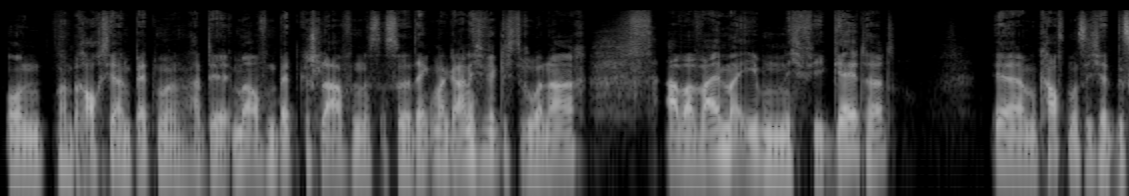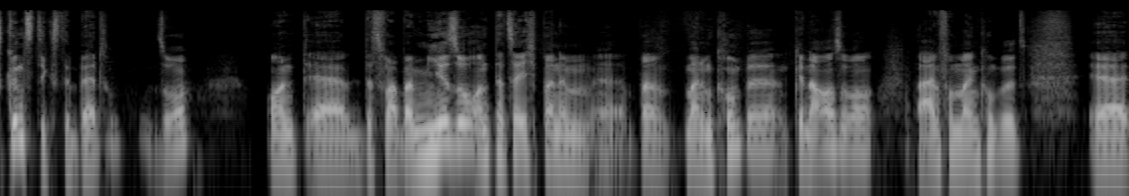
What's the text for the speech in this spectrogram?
Und man braucht ja ein Bett, man hat ja immer auf dem Bett geschlafen. Das ist so, da denkt man gar nicht wirklich drüber nach. Aber weil man eben nicht viel Geld hat, ähm, kauft man sich ja das günstigste Bett. So. Und äh, das war bei mir so und tatsächlich bei einem, äh, bei meinem Kumpel genauso, bei einem von meinen Kumpels, er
